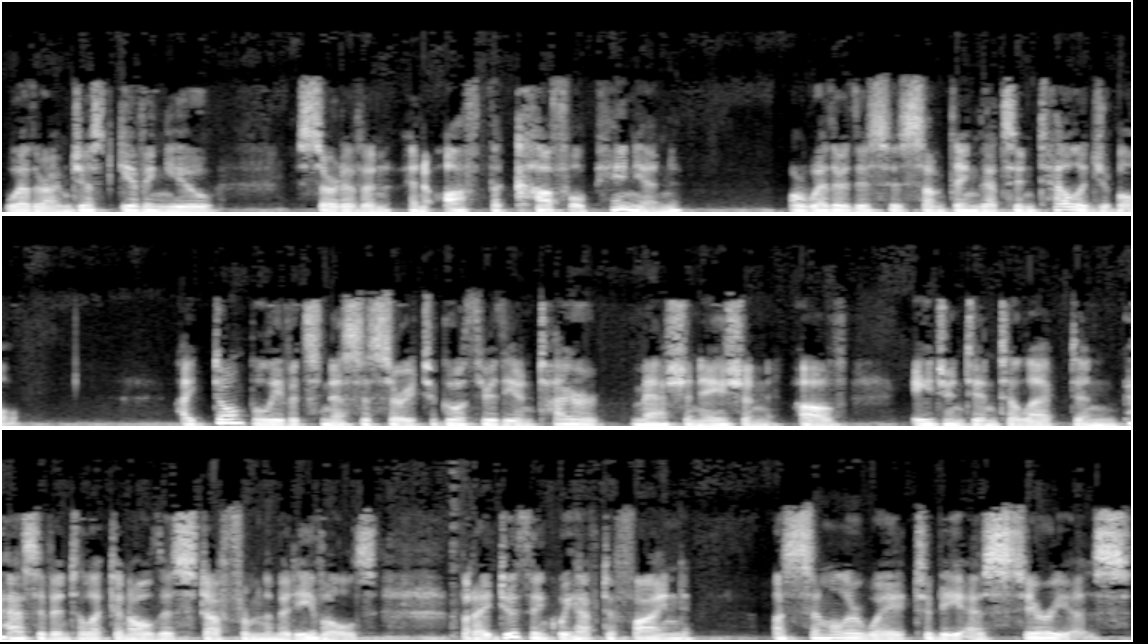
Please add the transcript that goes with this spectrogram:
whether I'm just giving you sort of an, an off the cuff opinion or whether this is something that's intelligible. I don't believe it's necessary to go through the entire machination of agent intellect and passive intellect and all this stuff from the medievals. But I do think we have to find a similar way to be as serious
